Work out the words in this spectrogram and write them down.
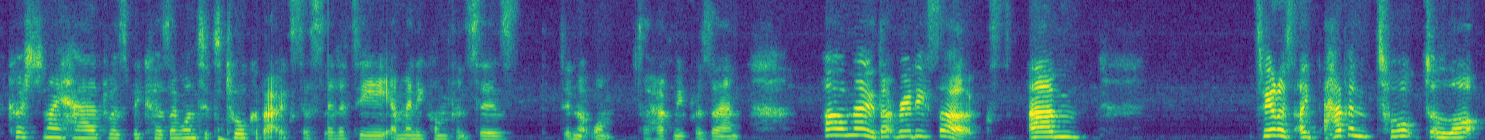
The question I had was because I wanted to talk about accessibility and many conferences did not want to have me present. Oh no, that really sucks. Um, to be honest, I haven't talked a lot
